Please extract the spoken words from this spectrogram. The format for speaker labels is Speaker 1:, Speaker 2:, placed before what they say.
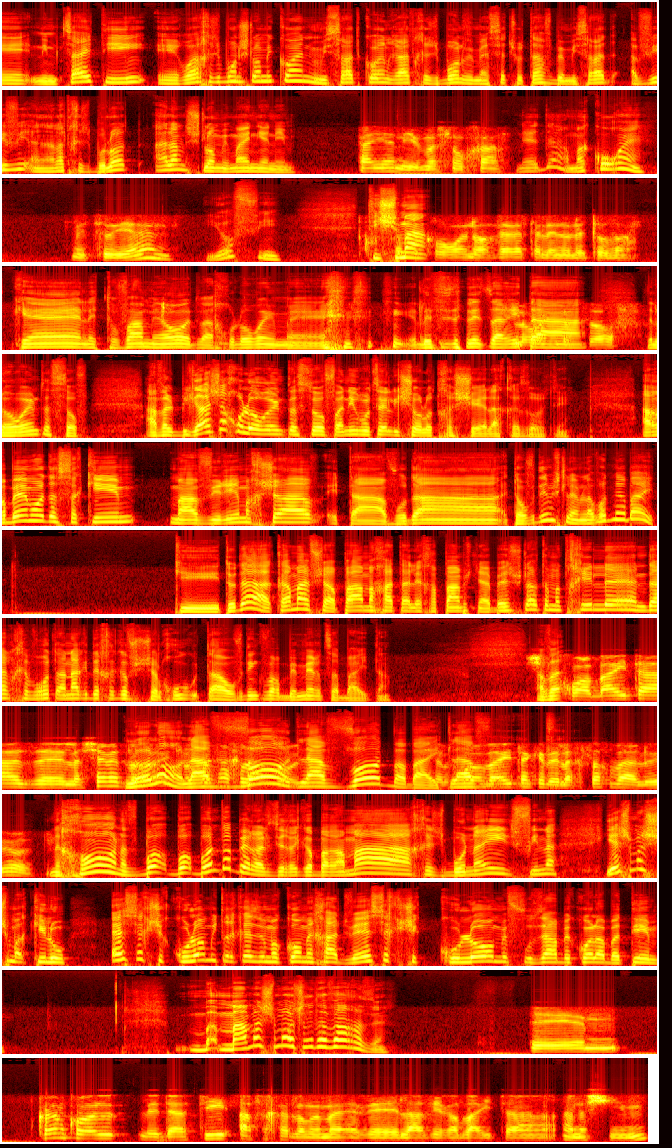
Speaker 1: אה, נמצא איתי אה, רואה החשבון שלומי כהן ממשרד כהן ראיית חשבון ומייסד שותף במשרד אביבי, הנהלת חשבונות. אהלן, שלומי, מה העניינים?
Speaker 2: היי יניב, מה שלומך?
Speaker 1: נהדר, מה קורה?
Speaker 2: מצוין.
Speaker 1: יופי. תשמע,
Speaker 2: הקורונה עוברת עלינו לטובה.
Speaker 1: כן, לטובה מאוד, ואנחנו לא רואים, אה, לצ- לצערי,
Speaker 2: לא
Speaker 1: את ה... לא רואים את הסוף. אבל בגלל שאנחנו לא רואים את הסוף, אני רוצה לשאול אותך שאלה כזאת. הרבה מאוד עסקים מעבירים עכשיו את העבודה, את העובדים שלהם לעבוד מהבית. כי אתה יודע, כמה אפשר, פעם אחת עליך, פעם שנייה, באיזשהו שלב אתה מתחיל, אה, אני יודע על חברות ענק, דרך אגב, ששלחו את העובדים כבר במרץ הביתה. אבל-
Speaker 2: שלחו הביתה זה לשבת
Speaker 1: לא,
Speaker 2: בבית,
Speaker 1: לא,
Speaker 2: צריך איך
Speaker 1: לעבוד, לעבוד בבית.
Speaker 2: שלחו
Speaker 1: לעבוד.
Speaker 2: הביתה כדי לחסוך בעלויות.
Speaker 1: נכון, אז בוא, בוא, בוא נדבר על זה רגע ברמה החשבונאית, פינה... יש משמע, כאילו, עסק שכולו מתרכז במקום אחד ועסק שכולו מפוזר בכל הבתים, מה מה המשמעות של הדבר הזה?
Speaker 2: קודם כל, לדעתי אף אחד לא ממהר אה, להעביר הביתה אנשים.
